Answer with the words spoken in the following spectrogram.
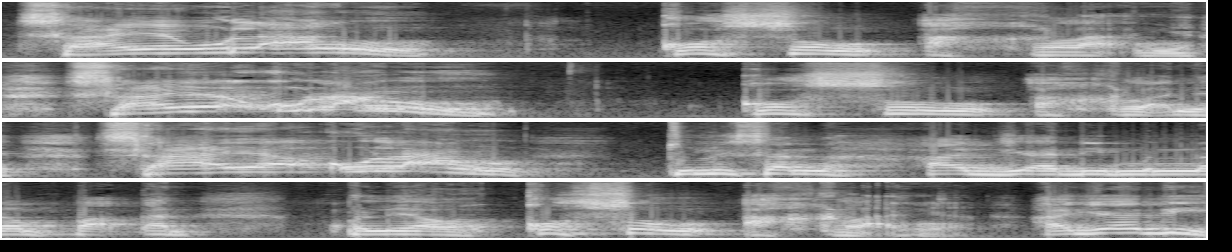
Saya ulang, kosong akhlaknya. Saya ulang, kosong akhlaknya. Saya ulang, tulisan Haji Hadi menampakkan beliau kosong akhlaknya. Haji Hadi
